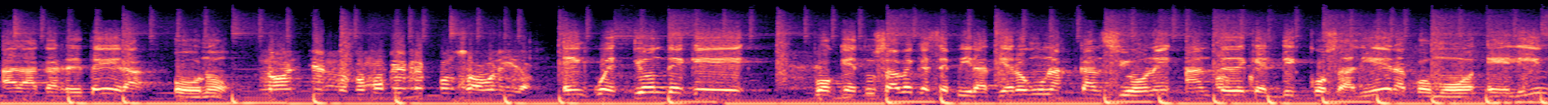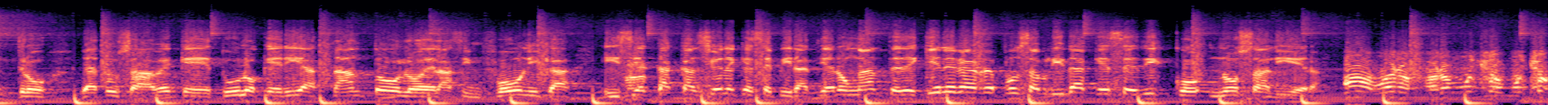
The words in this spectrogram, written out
a la carretera o no? Porque tú sabes que se piratearon unas canciones antes de que el disco saliera, como el intro, ya tú sabes que tú lo querías tanto, lo de la sinfónica y ciertas canciones que se piratearon antes. ¿De quién era la responsabilidad que ese disco no saliera? Ah, bueno, fueron muchos, muchos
